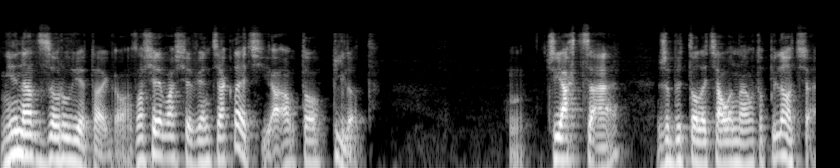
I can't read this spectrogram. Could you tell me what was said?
nie nadzoruję tego. Zasiewa się więc jak leci, autopilot. Hmm. Czy ja chcę, żeby to leciało na autopilocie?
